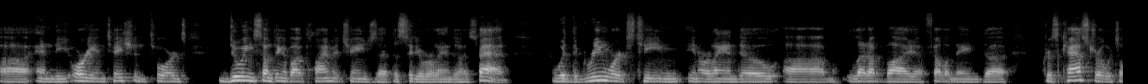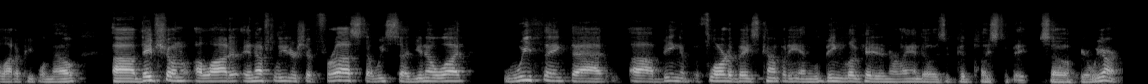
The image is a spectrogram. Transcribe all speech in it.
uh, and the orientation towards doing something about climate change that the city of Orlando has had. With the Greenworks team in Orlando, um, led up by a fellow named uh, Chris Castro, which a lot of people know, uh, they've shown a lot of enough leadership for us that we said, you know what, we think that uh, being a Florida-based company and being located in Orlando is a good place to be. So here we are.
